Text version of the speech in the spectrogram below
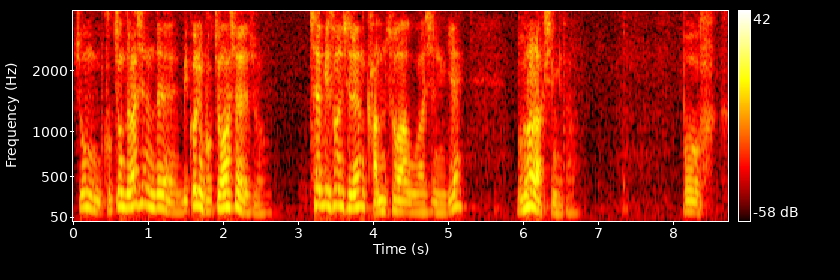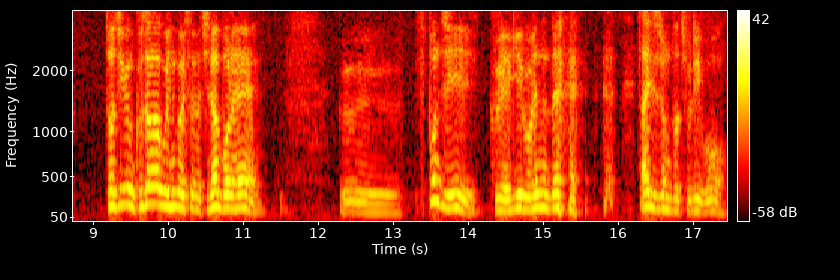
좀 걱정들 하시는데 밑걸림 걱정하셔야죠. 채비 손실은 감수하고 하시는 게 문어 낚시입니다. 뭐, 저 지금 구상하고 있는 거 있어요. 지난번에 그 스펀지 그 얘기로 했는데 사이즈 좀 더 줄이고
